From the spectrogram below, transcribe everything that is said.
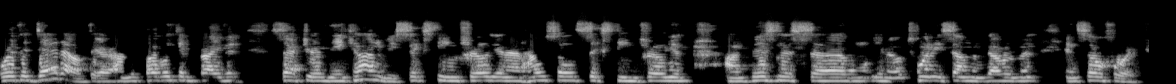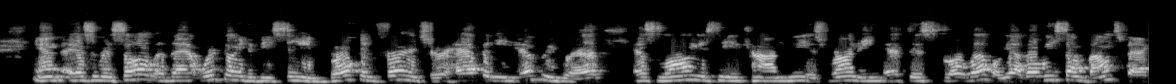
worth of debt out there on the public and private sector of the economy. 16 trillion on households, 16 trillion on business, um, you know, 20 some in government, and so forth. And as a result of that, we're going to be seeing broken furniture happening everywhere as long as the economy is running at this low level. Yeah, there'll be some bounce back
